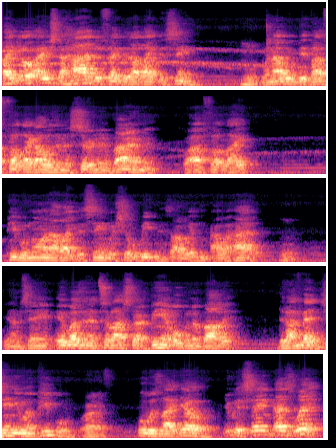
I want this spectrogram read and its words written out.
like yo. I used to hide the fact that I like to sing. When I would be, if I felt like I was in a certain environment, or I felt like people knowing I like to sing would show weakness, I would I would hide it. You know what I'm saying? It wasn't until I started being open about it that I met genuine people Right. who was like, "Yo, you can sing, that's lit."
